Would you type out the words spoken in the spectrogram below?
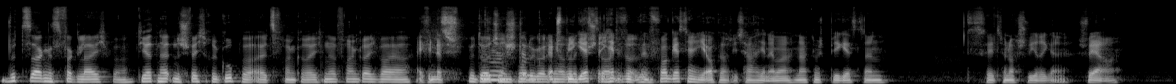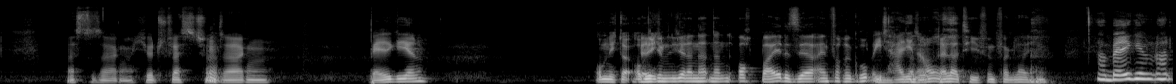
Würde sagen, ist vergleichbar. Die hatten halt eine schwächere Gruppe als Frankreich. Ne? Frankreich war ja Ich finde das mit Deutschland Ja, und. Portugal Das Spiel gestern, ich hätte so, vorgestern hätte ich auch gedacht Italien, aber nach dem Spiel gestern, das fällt mir noch schwieriger, schwerer, was zu sagen. Ich würde fast schon Ja. sagen, Belgien. Um nicht, um Belgien nicht und Niederlande hatten dann auch beide sehr einfache Gruppen. Aber Italien also auch. Relativ im Vergleich. Ne? Aber Belgien hat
